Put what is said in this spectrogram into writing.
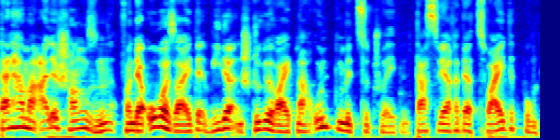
Dann haben wir alle Chancen, von der Oberseite wieder ein Stück weit nach unten mitzutraden. Das wäre der zweite Punkt.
